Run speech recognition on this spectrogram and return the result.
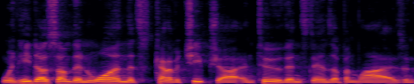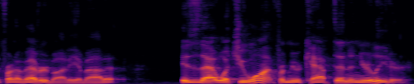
When he does something, one, that's kind of a cheap shot, and two, then stands up and lies in front of everybody about it, is that what you want from your captain and your leader?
